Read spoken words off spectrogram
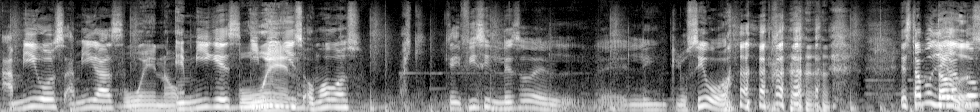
amigos, amigas, Bueno. emigues, Bueno. imiguis, homogos. Ay, qué difícil eso del, del inclusivo. Estamos Todos. llegando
